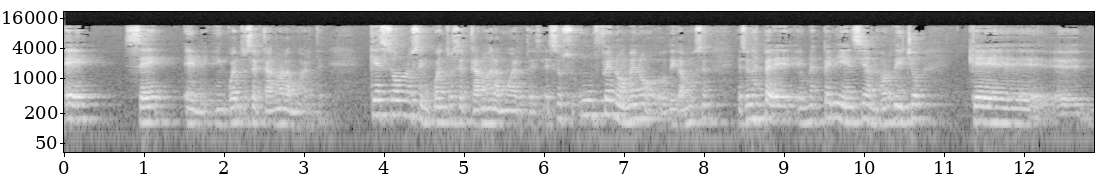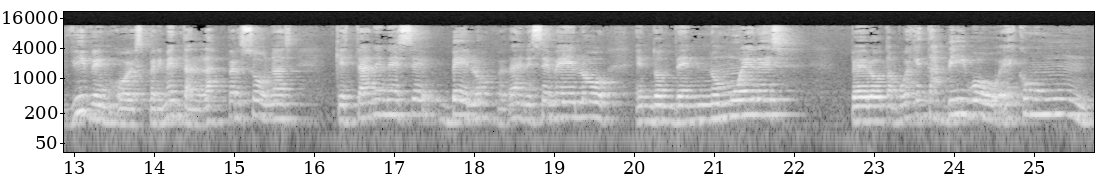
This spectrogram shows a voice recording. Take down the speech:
ECM, Encuentro Cercano a la Muerte. ¿Qué son los encuentros cercanos a la muerte? Eso es un fenómeno, digamos, es una, una experiencia, mejor dicho, que eh, viven o experimentan las personas que están en ese velo, ¿verdad? En ese velo en donde no mueres, pero tampoco es que estás vivo, es como un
